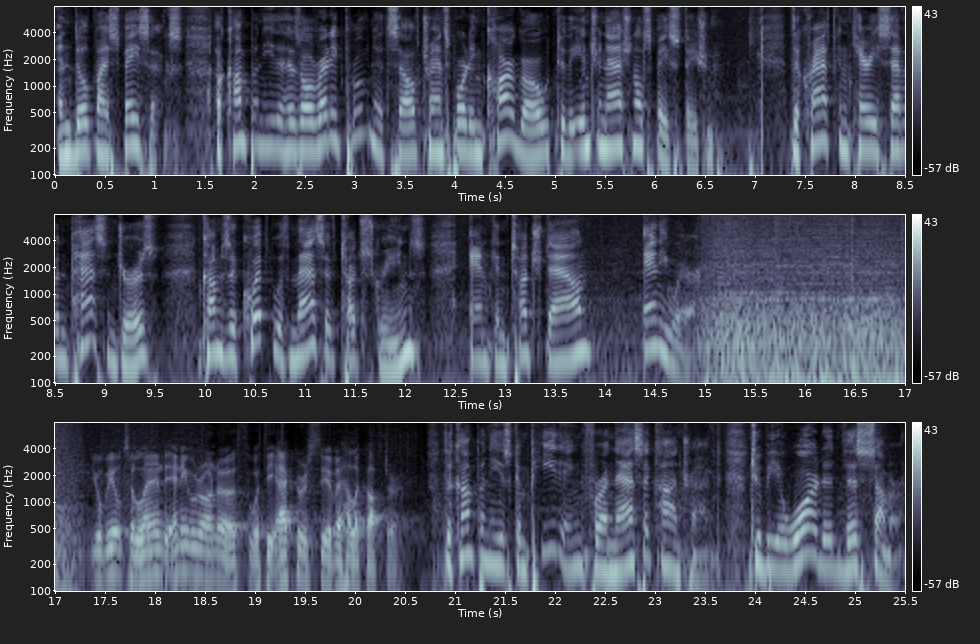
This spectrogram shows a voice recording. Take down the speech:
and built by SpaceX, a company that has already proven itself transporting cargo to the International Space Station. The craft can carry seven passengers, comes equipped with massive touchscreens, and can touch down anywhere. You'll be able to land anywhere on Earth with the accuracy of a helicopter. The company is competing for a NASA contract to be awarded this summer.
